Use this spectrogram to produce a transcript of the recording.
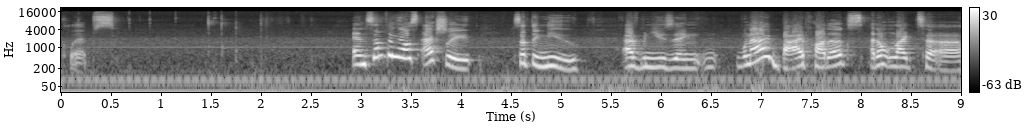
clips. And something else, actually, something new I've been using. When I buy products, I don't like to uh,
